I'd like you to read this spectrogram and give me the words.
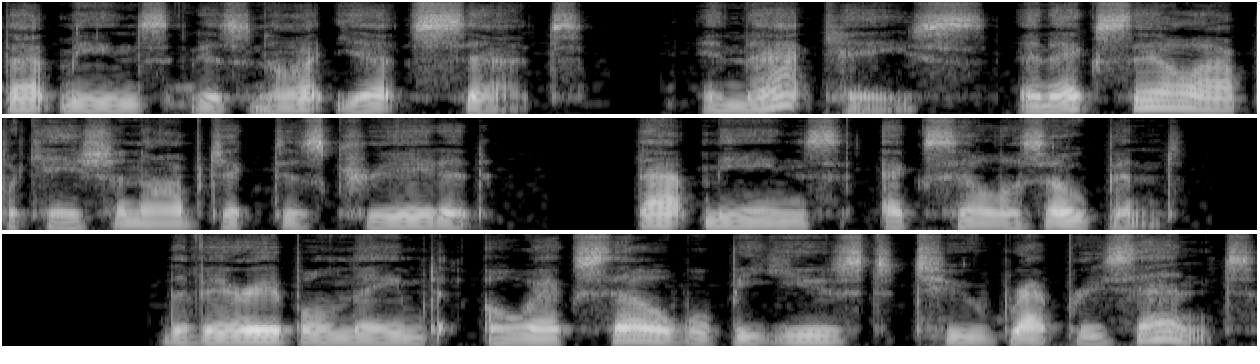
that means it is not yet set. In that case, an Excel application object is created. That means Excel is opened. The variable named OXL will be used to represent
